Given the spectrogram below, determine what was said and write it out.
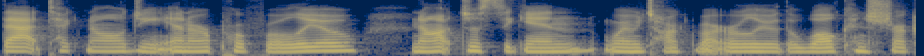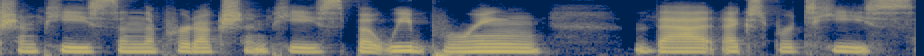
that technology in our portfolio, not just again, when we talked about earlier, the well construction piece and the production piece, but we bring that expertise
